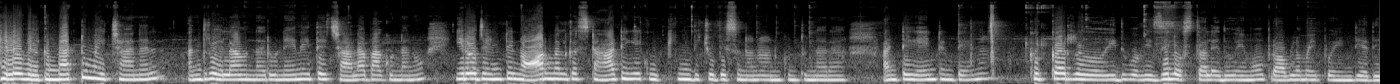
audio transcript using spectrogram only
Hello welcome back to my channel అందరూ ఎలా ఉన్నారు? నేనైతే చాలా బాగున్నాను. ఈరోజు ఏంటి నార్మల్గా స్టార్టింగే కుకింగ్ది చూపిస్తున్నాను అనుకుంటున్నారా? అంటే ఏంటంటే కుక్కర్ ఇది విజిల్ వస్తలేదు ఏమో ప్రాబ్లం అయిపోయింది. అది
